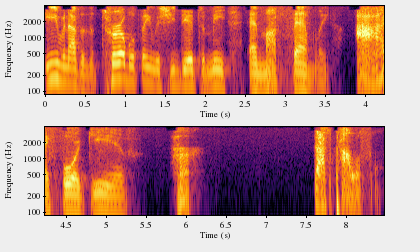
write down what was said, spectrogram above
Even after the terrible thing that she did to me and my family, I forgive her. That's powerful.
